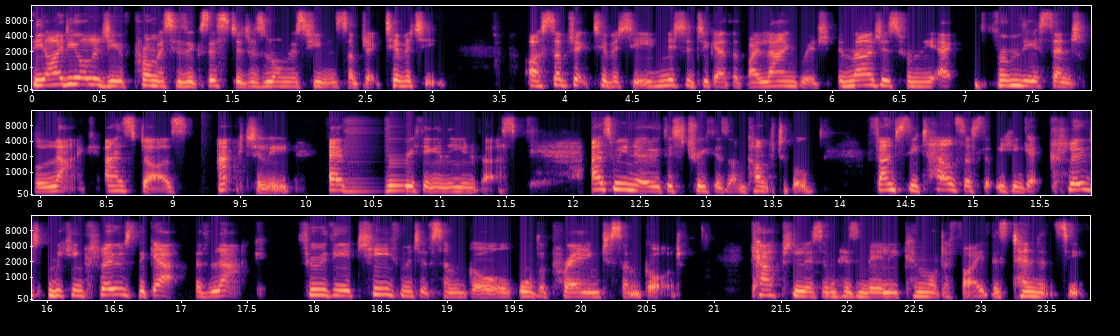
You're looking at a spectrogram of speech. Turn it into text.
The ideology of promise has existed as long as human subjectivity. Our subjectivity, knitted together by language, emerges from the, from the essential lack, as does, actually, everything in the universe. As we know, this truth is uncomfortable. Fantasy tells us that we can get close, we can close the gap of lack through the achievement of some goal or the praying to some god. Capitalism has merely commodified this tendency.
